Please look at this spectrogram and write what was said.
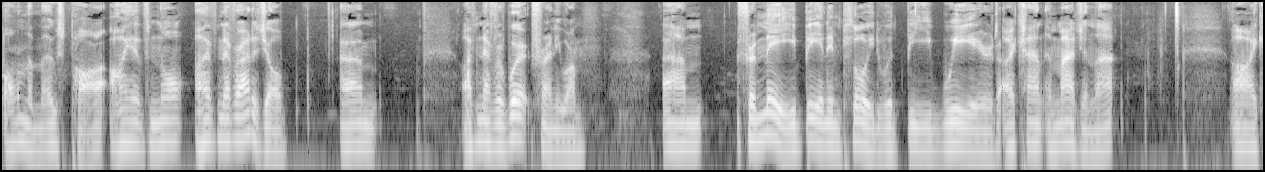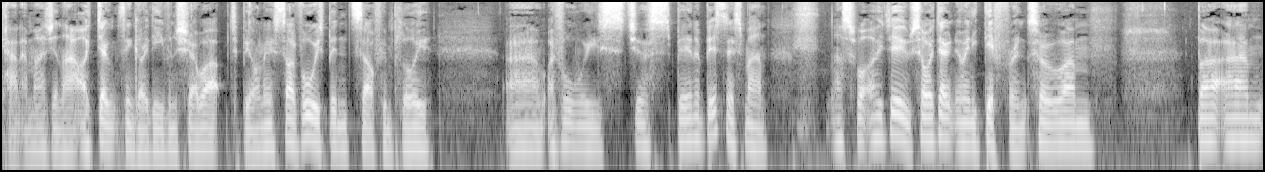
on the most part, I have not. I've never had a job. Um, I've never worked for anyone. Um, for me, being employed would be weird. I can't imagine that. I can't imagine that. I don't think I'd even show up, to be honest. I've always been self employed. Um, I've always just been a businessman. That's what I do. So I don't know any different. So um, but um,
